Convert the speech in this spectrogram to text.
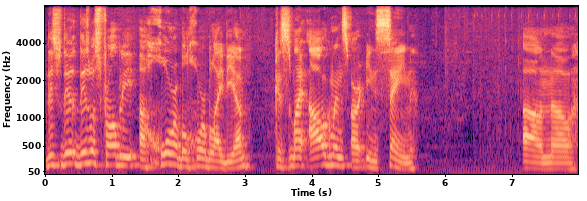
This. This was probably a horrible, horrible idea. Because my augments are insane. Oh no.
